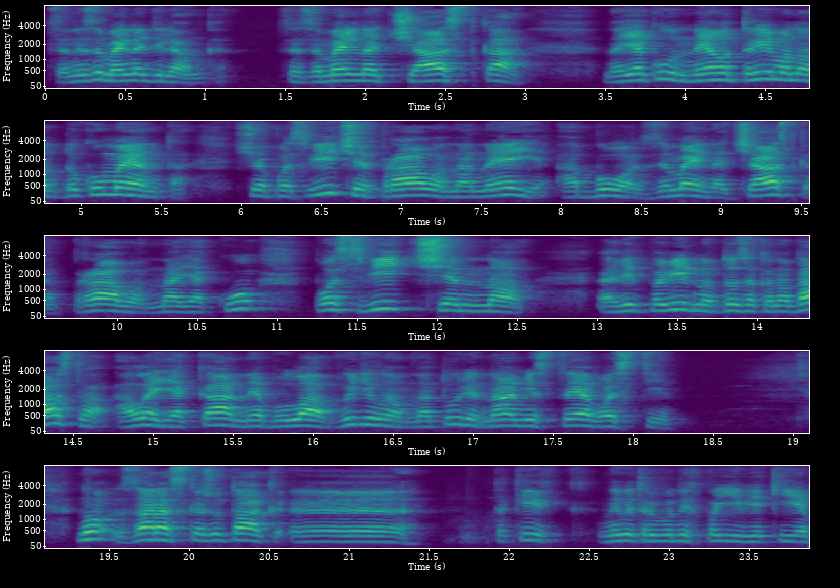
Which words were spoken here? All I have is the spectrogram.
це не земельна ділянка, це земельна частка, на яку не отримано документа, що посвідчує право на неї, або земельна частка, право на яку посвідчено е, відповідно до законодавства, але яка не була виділена в натурі на місцевості. Ну, зараз скажу так, е, таких невитриманих паїв, які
